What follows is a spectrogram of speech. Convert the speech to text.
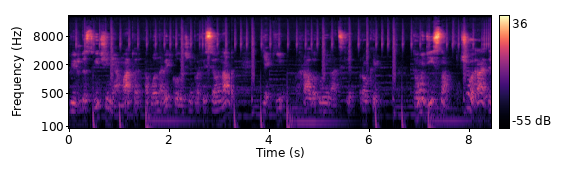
більш досвідчені аматори або навіть колишні професіонали, які грали у юнацькі роки. Тому дійсно, якщо ви граєте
